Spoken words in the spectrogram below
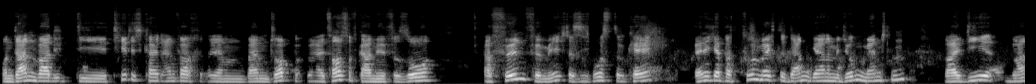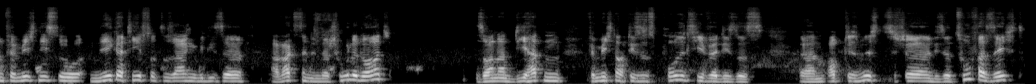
und dann war die, die Tätigkeit einfach ähm, beim Job als Hausaufgabenhilfe so erfüllend für mich, dass ich wusste, okay, wenn ich etwas tun möchte, dann gerne mit jungen Menschen, weil die waren für mich nicht so negativ sozusagen wie diese Erwachsenen in der Schule dort, sondern die hatten für mich noch dieses Positive, dieses ähm, optimistische, diese Zuversicht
